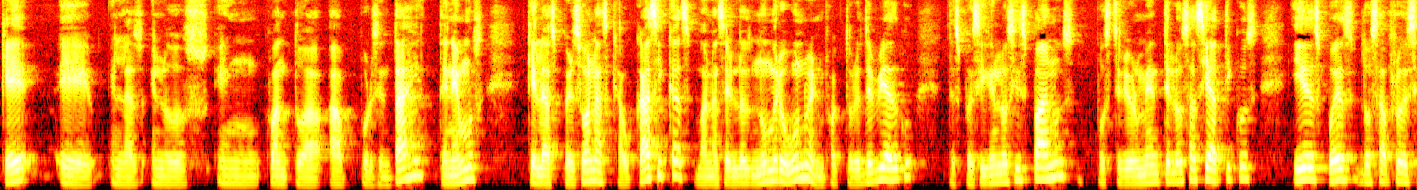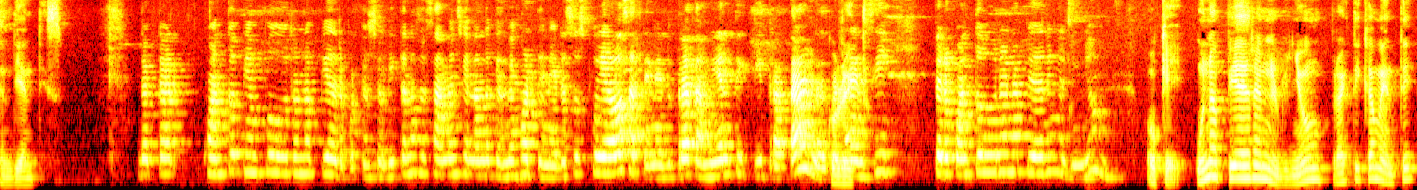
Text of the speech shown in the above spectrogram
que eh, en, cuanto a, a porcentaje tenemos que las personas caucásicas van a ser los número uno en factores de riesgo, después siguen los hispanos, posteriormente los asiáticos y después los afrodescendientes. Doctor, ¿cuánto tiempo dura una piedra? Porque usted ahorita nos está mencionando que es mejor tener esos cuidados a tener tratamiento y, y tratarlas, En sí. Pero ¿cuánto dura una piedra en el riñón? Ok, una piedra en el riñón prácticamente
